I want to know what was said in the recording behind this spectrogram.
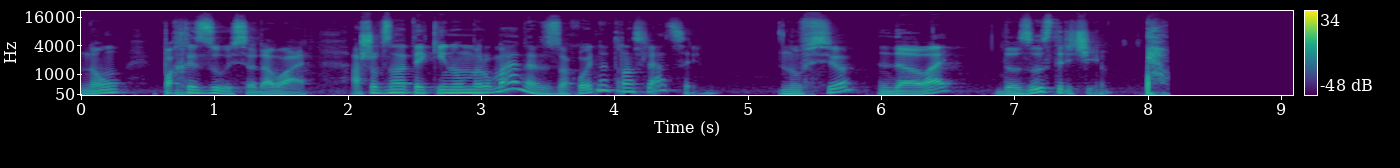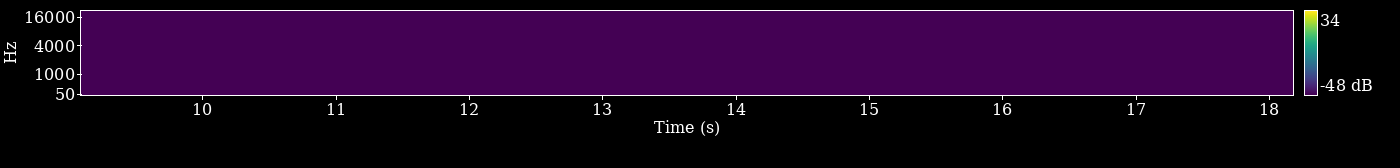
Ну, похизуйся, давай. А щоб знати, який номер у мене, заходь на трансляції. Ну все, давай, до зустрічі.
